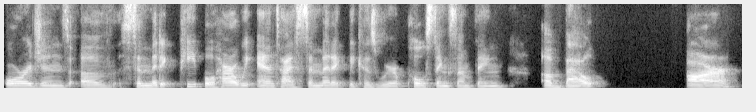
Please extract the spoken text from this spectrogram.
origins of Semitic people, how are we anti-Semitic because we're posting something about our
